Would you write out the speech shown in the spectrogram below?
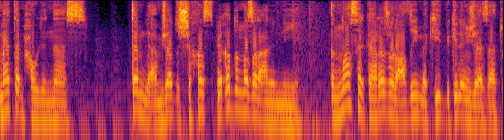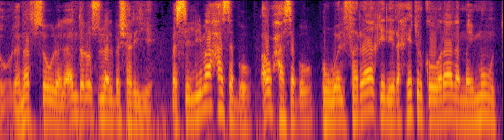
ما تم حول الناس. تم لأمجاد الشخص بغض النظر عن النية. الناصر كان رجل عظيم أكيد بكل إنجازاته لنفسه وللأندلس وللبشرية بس اللي ما حسبه أو حسبه هو الفراغ اللي رح يتركه وراه لما يموت.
